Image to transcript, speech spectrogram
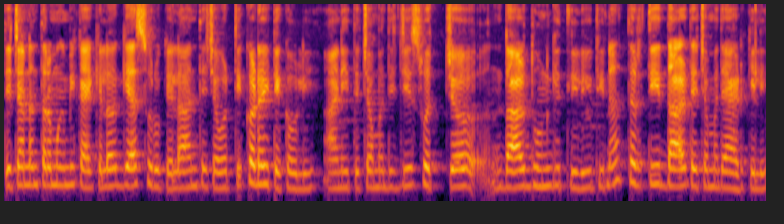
त्याच्यानंतर मग मी काय केलं गॅस सुरू केला आणि त्याच्यावरती कढई टेकवली आणि त्याच्यामध्ये जी स्वच्छ डाळ धुवून घेतलेली होती ना तर ती डाळ त्याच्यामध्ये ॲड केली.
